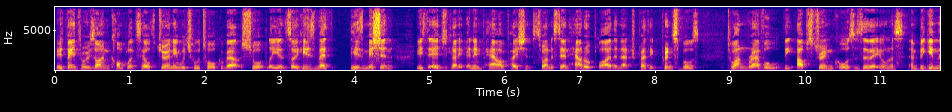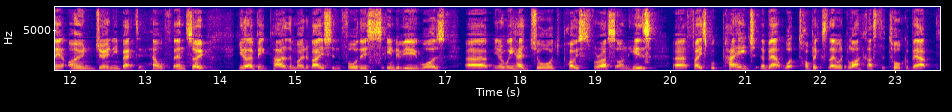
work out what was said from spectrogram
He's been through his own complex health journey, which we'll talk about shortly. And so his, meth- his mission is to educate and empower patients to understand how to apply the naturopathic principles to unravel the upstream causes of their illness and begin their own journey back to health. And so you know, a big part of the motivation for this interview was, uh, you know, we had George post for us on his uh, Facebook page about what topics they would like us to talk about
